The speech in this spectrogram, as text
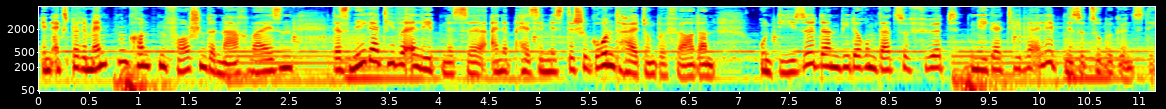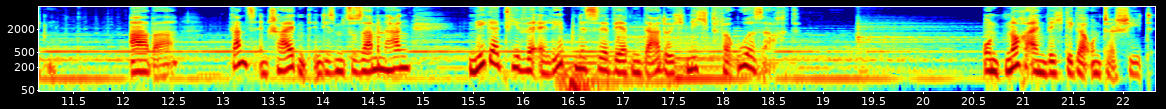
In Experimenten konnten Forschende nachweisen, dass negative Erlebnisse eine pessimistische Grundhaltung befördern und diese dann wiederum dazu führt, negative Erlebnisse zu begünstigen. Aber, ganz entscheidend in diesem Zusammenhang, negative Erlebnisse werden dadurch nicht verursacht. Und noch ein wichtiger Unterschied.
